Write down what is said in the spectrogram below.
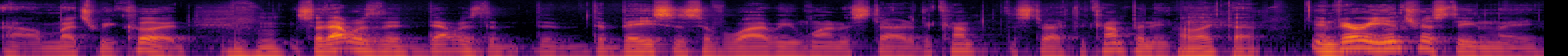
how much we could. Mhm. So that was the that was the, the, the basis of why we wanted to start the comp- to start the company. I like that. And very interestingly,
